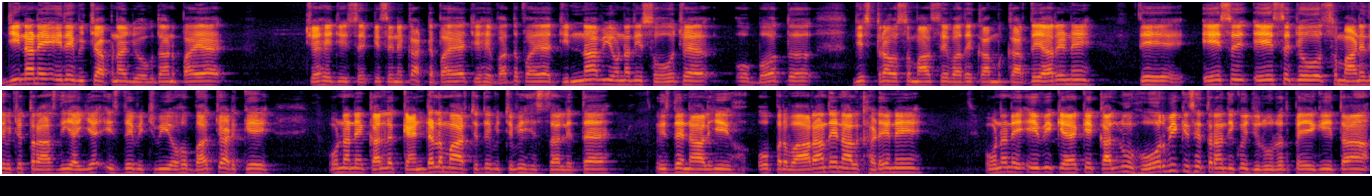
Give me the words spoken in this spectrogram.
ਜਿਨ੍ਹਾਂ ਨੇ ਇਹਦੇ ਵਿੱਚ ਆਪਣਾ ਯੋਗਦਾਨ ਪਾਇਆ ਚਾਹੇ ਜਿਸ ਕਿਸੇ ਨੇ ਘੱਟ ਪਾਇਆ ਚਾਹੇ ਵੱਧ ਪਾਇਆ ਜਿੰਨਾ ਵੀ ਉਹਨਾਂ ਦੀ ਸੋਚ ਹੈ, ਉਹ ਬਹੁਤ ਜਿਸ ਤਰ੍ਹਾਂ ਉਹ ਸਮਾਜ ਸੇਵਾ ਦੇ ਕੰਮ ਕਰਦੇ ਆ ਰਹੇ ਨੇ ਤੇ ਇਸ ਇਸ ਜੋ ਸਮਾਣੇ ਦੇ ਵਿੱਚ ਤਰਾਸਦੀ ਆਈ ਹੈ, ਇਸ ਦੇ ਵਿੱਚ ਵੀ ਉਹ ਵੱਧ ਚੜ੍ਹ ਕੇ ਉਹਨਾਂ ਨੇ ਕੱਲ੍ਹ ਕੈਂਡਲ ਮਾਰਚ ਦੇ ਵਿੱਚ ਵੀ ਹਿੱਸਾ ਲਿੱਤਾ ਹੈ। ਇਸ ਦੇ ਨਾਲ ਹੀ ਉਹ ਪਰਿਵਾਰਾਂ ਦੇ ਨਾਲ ਖੜੇ ਨੇ। ਉਹਨਾਂ ਨੇ ਇਹ ਵੀ ਕਿਹਾ ਕਿ ਕੱਲ ਨੂੰ ਹੋਰ ਵੀ ਕਿਸੇ ਤਰ੍ਹਾਂ ਦੀ ਕੋਈ ਜ਼ਰੂਰਤ ਪਏਗੀ ਤਾਂ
